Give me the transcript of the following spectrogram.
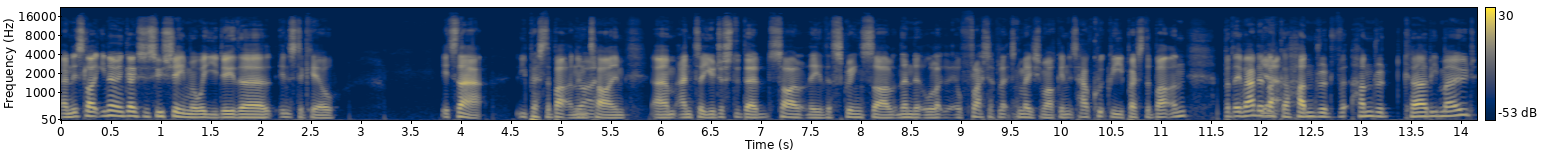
and it's like you know in Ghost of Tsushima where you do the insta kill. It's that you press the button in time, um, and so you just stood there silently. The screen's silent, and then it'll like, it'll flash up an exclamation mark, and it's how quickly you press the button. But they've added Yeah. like a hundred hundred Kirby mode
